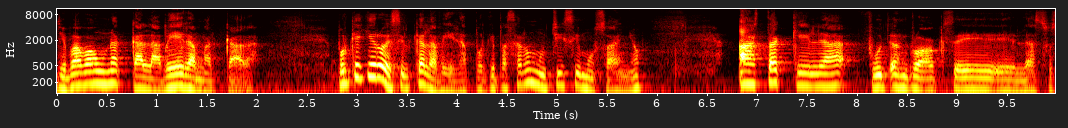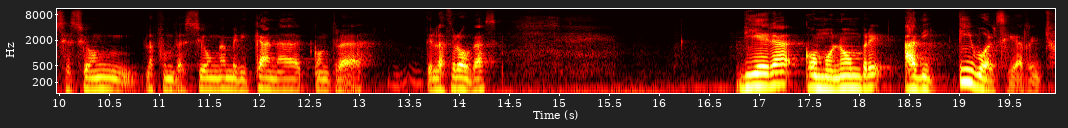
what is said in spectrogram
llevaba una calavera marcada. ¿Por qué quiero decir calavera? Porque pasaron muchísimos años hasta que la Food and Rocks, eh, la asociación, la Fundación Americana contra de las Drogas, diera como nombre adictivo al cigarrillo.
